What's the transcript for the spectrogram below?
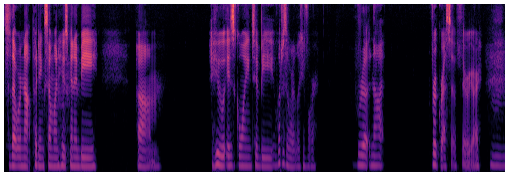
so that we're not putting someone who's going to be um who is going to be what is the word I'm looking for Re- not regressive there we are. Hmm.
